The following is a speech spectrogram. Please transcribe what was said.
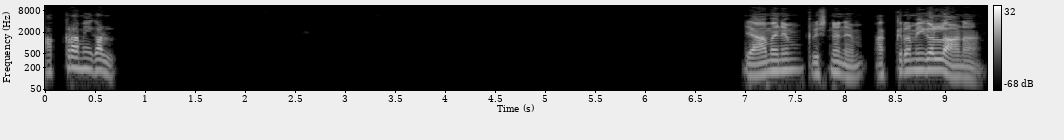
അക്രമികൾ. രാമനും കൃഷ്ണനും അക്രമികളാണ്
